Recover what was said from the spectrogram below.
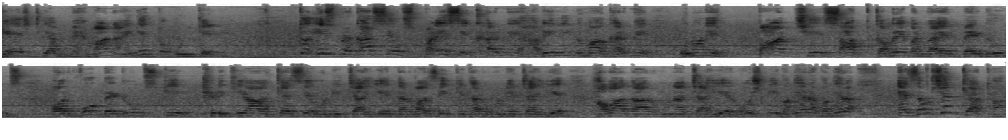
गेस्ट या मेहमान आएँगे तो उनके लिए। तो इस प्रकार से उस बड़े से घर में, हवेली नुमा घर में उन्होंने पाँच छः सात कमरे बनवाए बेडरूम्स और वो बेडरूम्स की खिड़कियाँ कैसे होनी चाहिए, दरवाजे किधर होने चाहिए, हवादार होना चाहिए, रोशनी वगैरह वगैरह। एजम्पन क्या था?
